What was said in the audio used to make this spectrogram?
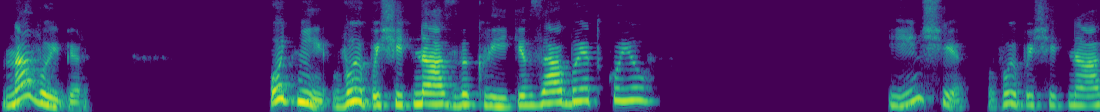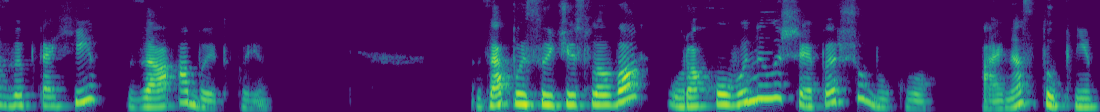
На вибір. Одні випишіть назви квітів за абеткою, інші випишіть назви птахів за абеткою. Записуючи слова, ураховуй не лише першу букву, а й наступні.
